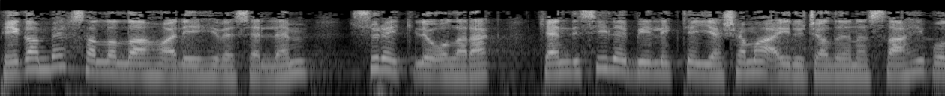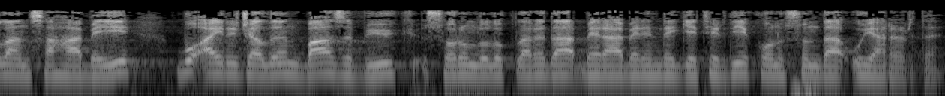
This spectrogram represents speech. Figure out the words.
Peygamber sallallahu aleyhi ve sellem sürekli olarak kendisiyle birlikte yaşama ayrıcalığına sahip olan sahabeyi bu ayrıcalığın bazı büyük sorumlulukları da beraberinde getirdiği konusunda uyarırdı.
